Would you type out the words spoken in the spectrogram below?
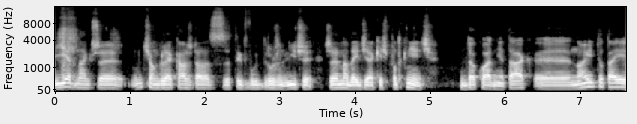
Jednakże ciągle każda z tych dwóch drużyn liczy, że nadejdzie jakieś potknięcie. Dokładnie tak. No i tutaj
